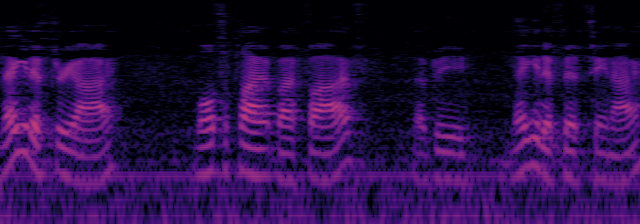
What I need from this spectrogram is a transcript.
negative 3i, multiply it by 5. That'd be negative 15i.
